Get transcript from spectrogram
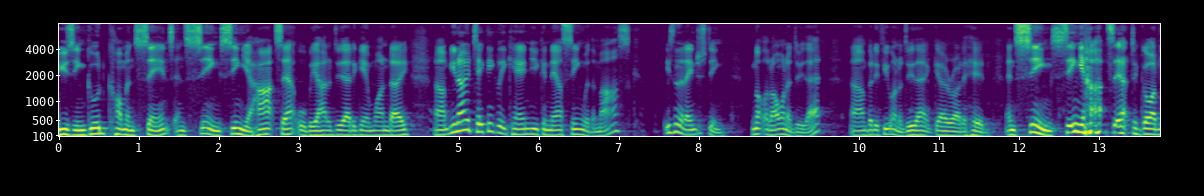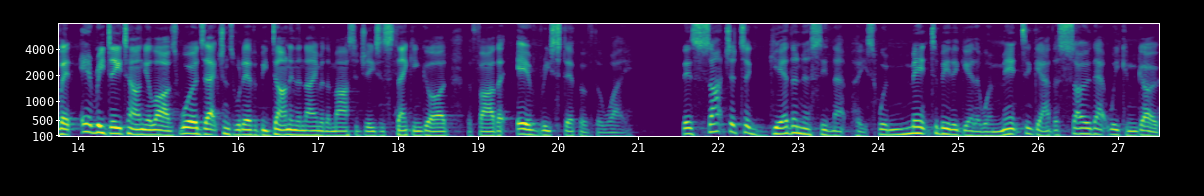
using good common sense and sing. Sing your hearts out. We'll be able to do that again one day. Um, you know, technically, can you can now sing with a mask? Isn't that interesting? Not that I want to do that. Um, but if you want to do that, go right ahead and sing. Sing your hearts out to God. Let every detail in your lives, words, actions, whatever, be done in the name of the Master Jesus, thanking God the Father every step of the way. There's such a togetherness in that piece. We're meant to be together. We're meant to gather so that we can go.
